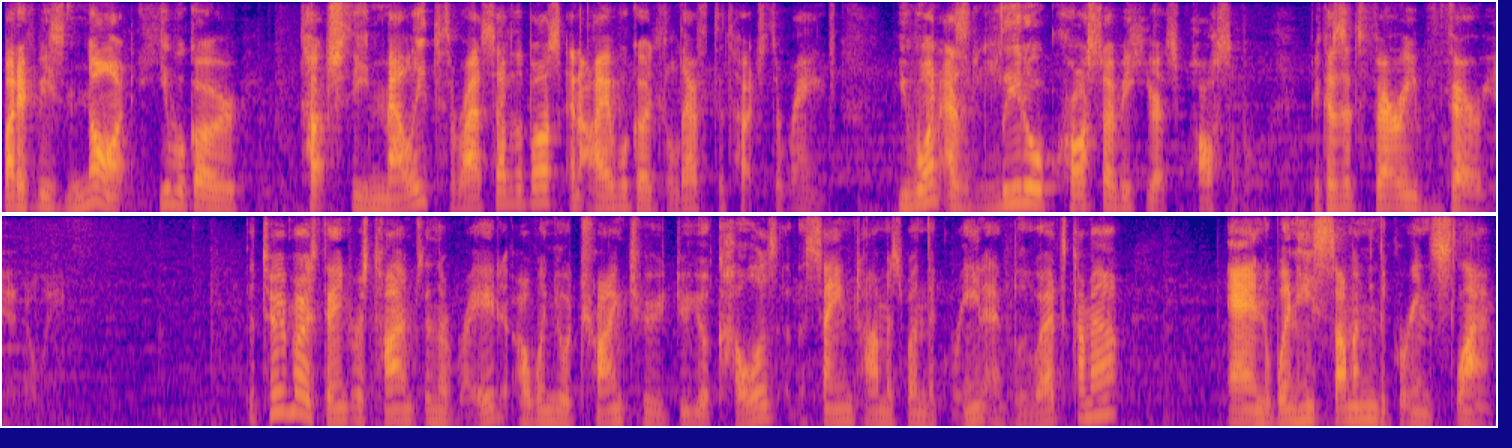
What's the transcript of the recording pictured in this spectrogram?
But if he's not, he will go touch the melee to the right side of the boss, and I will go to the left to touch the range. You want as little crossover here as possible, because it's very, very annoying. The two most dangerous times in the raid are when you're trying to do your colors at the same time as when the green and blue ads come out, and when he's summoning the green slam.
